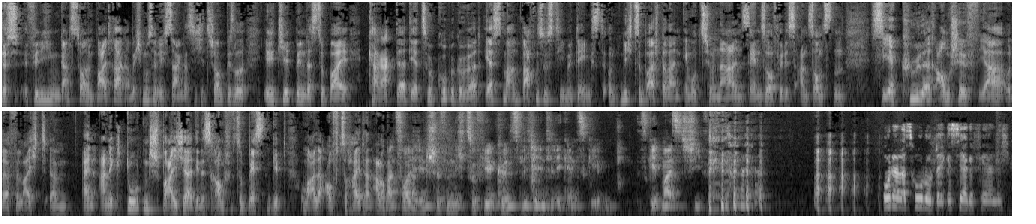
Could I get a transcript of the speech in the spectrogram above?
Das finde ich einen ganz tollen Beitrag, aber ich muss natürlich sagen, dass ich jetzt schon ein bisschen irritiert bin, dass du bei Charakter, der zur Gruppe gehört, erstmal an Waffensysteme denkst und nicht zum Beispiel an einen emotionalen Sensor für das ansonsten sehr kühle Raumschiff, ja, oder vielleicht ähm, einen Anekdotenspeicher, den das Raumschiff zum Besten gibt, um alle aufzuheitern. Aber man sollte ja. den Schiffen nicht zu viel künstliche Intelligenz geben. Das geht meistens schief. Oder das Holodeck ist sehr gefährlich.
